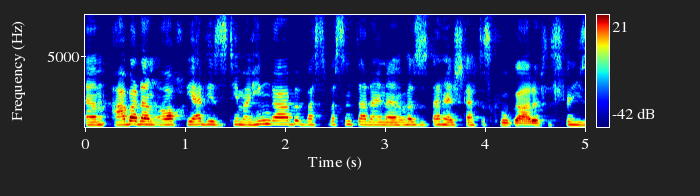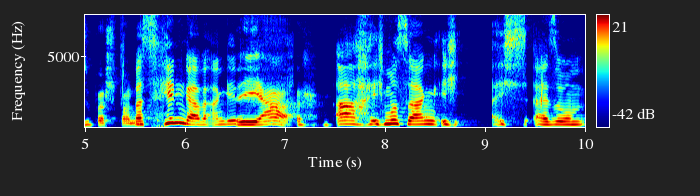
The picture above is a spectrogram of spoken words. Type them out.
Ähm, aber dann auch, ja, dieses Thema Hingabe, was, was sind da deine, was ist da dein Status quo gerade? Das finde ich super spannend. Was Hingabe angeht? Ja. Ach, ich muss sagen, ich, ich, also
